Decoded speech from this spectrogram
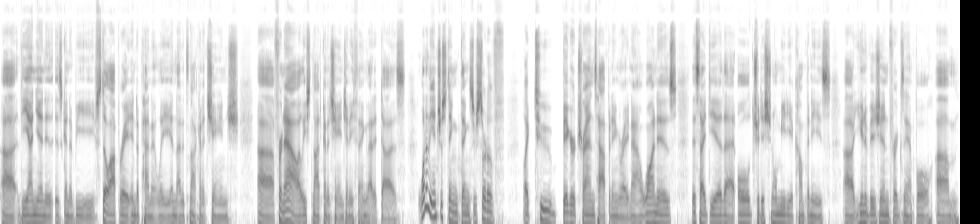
uh, the Onion is, is going to be still operate independently, and that it's not going to change uh, for now. At least, not going to change anything that it does. One of the interesting things, there's sort of like two bigger trends happening right now. One is this idea that old traditional media companies, uh, Univision, for example, um,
